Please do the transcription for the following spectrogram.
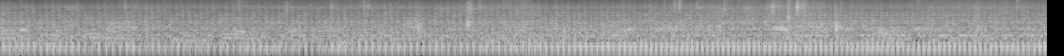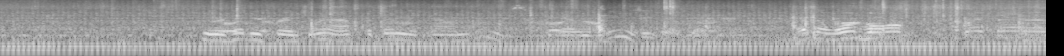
We were heading for a giraffe, but then we found these. We haven't seen zebras yet. There's a warthog right there.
